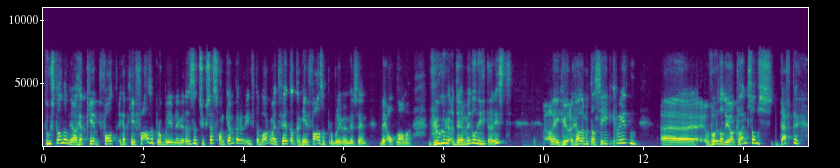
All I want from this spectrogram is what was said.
toestanden. Ja, je, hebt geen fout, je hebt geen faseproblemen meer. Dat is het succes van Camper heeft te maken met het feit dat er geen faseproblemen meer zijn bij opname. Vroeger, de gemiddelde gitarist, allee, Gelle moet dat zeker weten, eh, voordat uw klank soms deftig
